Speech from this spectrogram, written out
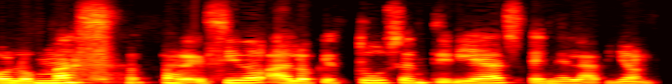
o lo más parecido a lo que tú sentirías en el avión.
